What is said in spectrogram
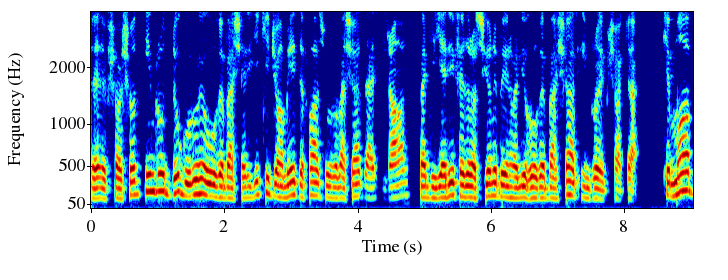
افشا شد این رو دو گروه حقوق بشری یکی جامعه دفاع از حقوق بشر در ایران و دیگری فدراسیون بین‌المللی حقوق بشر این رو افشا کرد که ما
